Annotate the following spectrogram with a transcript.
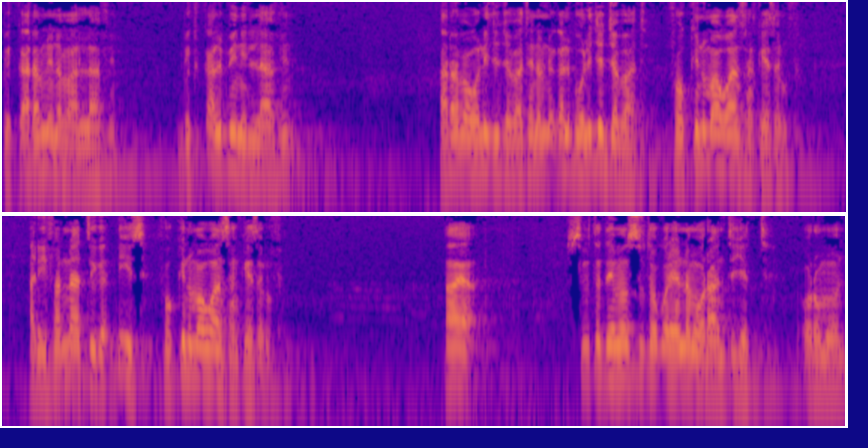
bikka arrabni namaan laafin bikka qalbiin hin laafin arraba walii jajjabaate namni qalbii walii jajjabaate fokkinumaa waan san keessa dhufe ariifannaatti gadhiise fokkinumaa waan san keessa dhufe. Haya suuta deeman suuta qoree nama waraanti jette oromoon.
